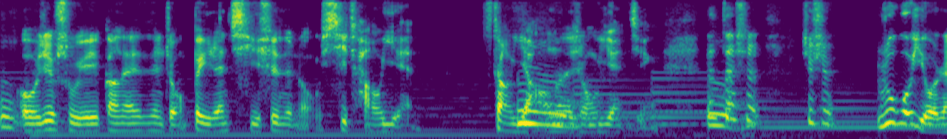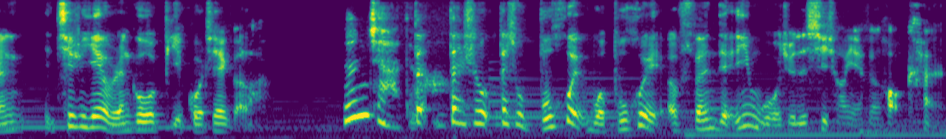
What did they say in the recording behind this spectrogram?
嗯、我就属于刚才那种被人歧视那种细长眼、上扬的那种眼睛。嗯、但是就是如果有人，其实也有人给我比过这个了，真假的？但但是但是我不会，我不会 offended，因为我觉得细长也很好看。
